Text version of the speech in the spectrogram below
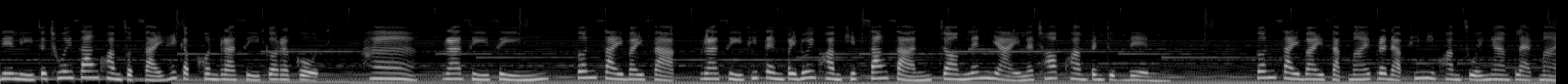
เดลีจะช่วยสร้างความสดใสให้กับคนราศีกรกฎ 5. ราศีสิงห์ต้นไทรใบสัก ราศีที่เต็มไปด้วยความคิดสร้างสรรค์ จอมเล่นใหญ่และชอบความเป็นจุดเด่น ต้นไทรใบสักไม้ประดับที่มีความสวยงามแปลกใหม่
